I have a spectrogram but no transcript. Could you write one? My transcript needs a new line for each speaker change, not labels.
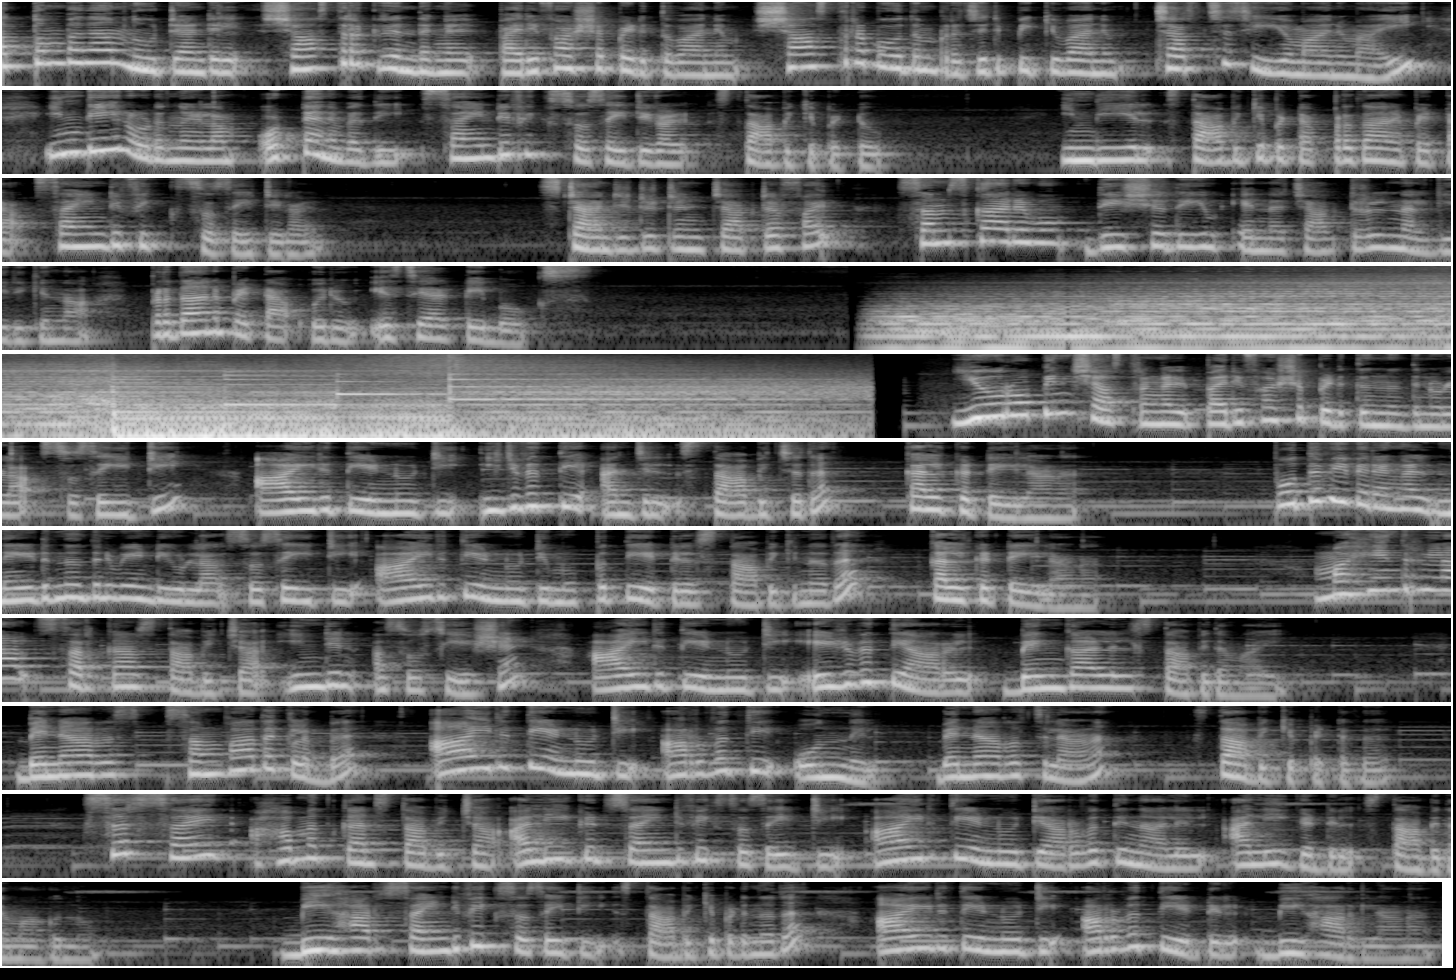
പത്തൊമ്പതാം നൂറ്റാണ്ടിൽ ശാസ്ത്രഗ്രന്ഥങ്ങൾ പരിഭാഷപ്പെടുത്തുവാനും ശാസ്ത്രബോധം പ്രചരിപ്പിക്കുവാനും ചർച്ച ചെയ്യുവാനുമായി ഇന്ത്യയിലുടനീളം ഒട്ടനവധി സയന്റിഫിക് സൊസൈറ്റികൾ സ്ഥാപിക്കപ്പെട്ടു. ഇന്ത്യയിൽ സ്ഥാപിക്കപ്പെട്ട പ്രധാനപ്പെട്ട സയന്റിഫിക് സൊസൈറ്റികൾ സ്റ്റാൻഡേർഡ് ടെൻ ചാപ്റ്റർ ഫൈവ് സംസ്കാരവും ദേശീയതയും എന്ന ചാപ്റ്ററിൽ നൽകിയിരിക്കുന്ന പ്രധാനപ്പെട്ട ഒരു S R T box European ശാസ്ത്രങ്ങൾ പരിഭാഷപ്പെടുത്തുന്നതിനുള്ള സൊസൈറ്റി ആയിരത്തി എണ്ണൂറ്റി ഇരുപത്തി അഞ്ചിൽ സ്ഥാപിച്ചത് കൽക്കട്ടയിലാണ്. പൊതുവിവരങ്ങൾ നേടുന്നതിനു വേണ്ടിയുള്ള സൊസൈറ്റി ആയിരത്തി എണ്ണൂറ്റി മുപ്പത്തി എട്ടിൽ സ്ഥാപിക്കുന്നത് കൽക്കട്ടയിലാണ്. മഹേന്ദ്രലാൽ സർക്കാർ സ്ഥാപിച്ച ഇന്ത്യൻ അസോസിയേഷൻ ആയിരത്തി എണ്ണൂറ്റി എഴുപത്തി ആറിൽ ബംഗാളിൽ സ്ഥാപിതമായി. ബനാറസ് സംവാദ ക്ലബ്ബ് ആയിരത്തി എണ്ണൂറ്റി അറുപത്തി ഒന്നിൽ ബനാറസിലാണ് സ്ഥാപിക്കപ്പെട്ടത്. സർ സയ്യിദ് അഹമ്മദ് ഖാൻ സ്ഥാപിച്ച അലിഗഡ് സയന്റിഫിക് സൊസൈറ്റി ആയിരത്തി എണ്ണൂറ്റി അറുപത്തിനാലിൽ അലിഗഡിൽ സ്ഥാപിതമാകുന്നു. ബീഹാർ സയന്റിഫിക് സൊസൈറ്റി സ്ഥാപിക്കപ്പെടുന്നത് ആയിരത്തി എണ്ണൂറ്റി അറുപത്തിയെട്ടിൽ ബീഹാറിലാണ്.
